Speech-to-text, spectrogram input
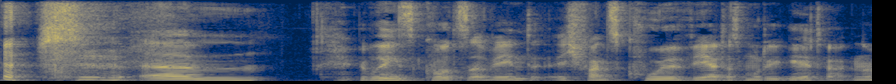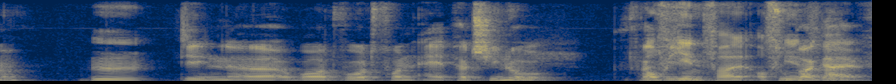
ähm, Übrigens, kurz erwähnt, ich fand's cool, wer das moderiert hat, ne? mh, Den äh, Award wurde von Al Pacino. auf jeden Fall, auf Super jeden Fall. geil.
